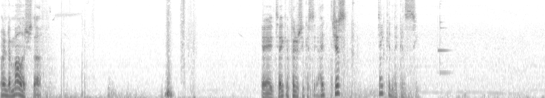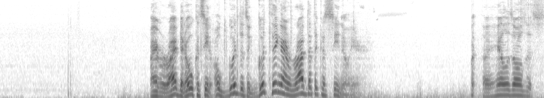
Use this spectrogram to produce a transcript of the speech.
I to demolish stuff. Okay, take and finish the casino. I just taken the casino. I have arrived at old casino. Oh, good. That's a good thing I arrived at the casino here. What the hell is all this?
